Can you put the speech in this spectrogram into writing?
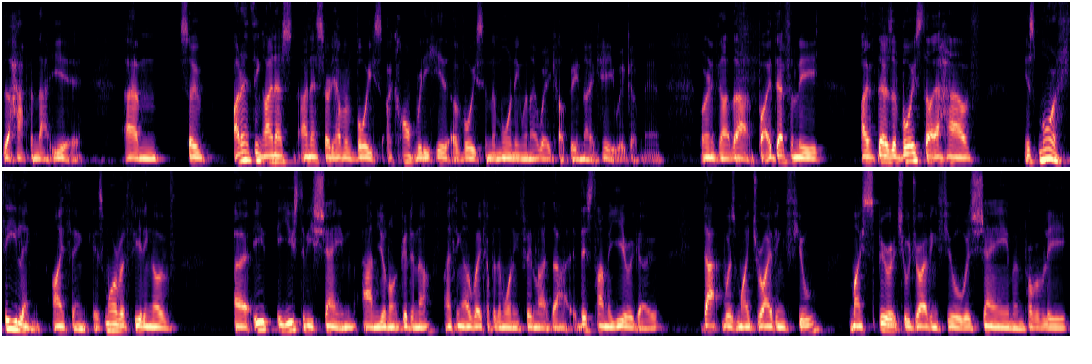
that happened that year. Um, so I don't think I, nec- I necessarily have a voice. I can't really hear a voice in the morning when I wake up being like, "Hey, wake up, man," or anything like that. But I definitely, I've, there's a voice that I have. It's more a feeling. I think it's more of a feeling of uh, it, it used to be shame and you're not good enough. I think I'd wake up in the morning feeling like that. This time a year ago, that was my driving fuel. My spiritual driving fuel was shame and probably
